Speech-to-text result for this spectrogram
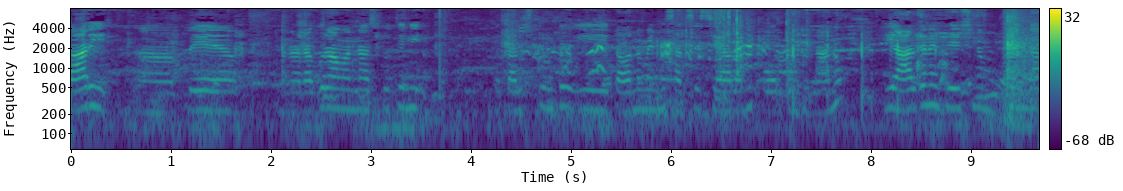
వారి పే మన రఘురామన్న స్మృతిని కలుసుకుంటూ ఈ టోర్నమెంట్ని సక్సెస్ చేయాలని కోరుకుంటున్నాను. ఈ ఆర్గనైజ్ చేసిన ముఖ్యంగా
